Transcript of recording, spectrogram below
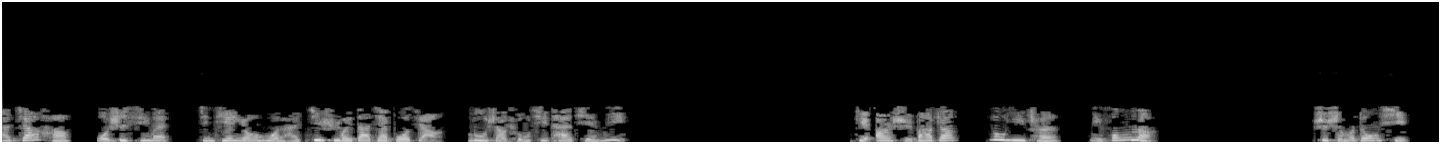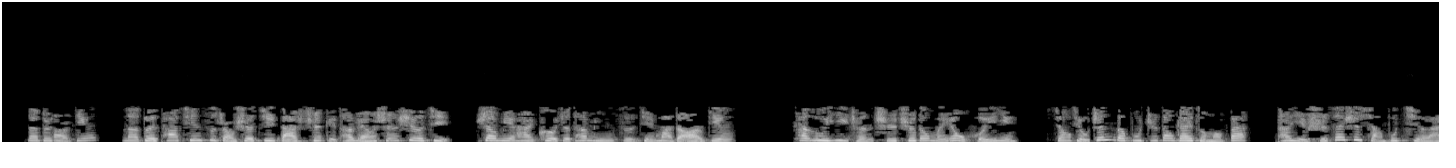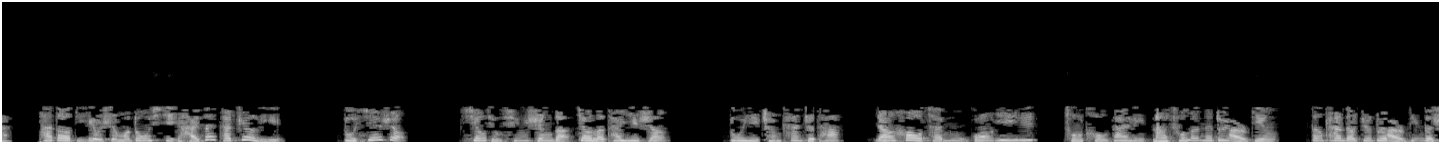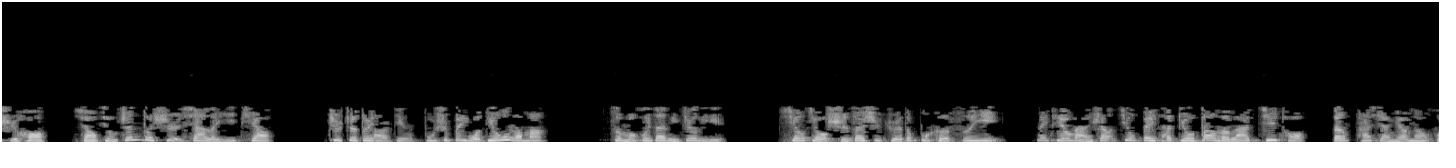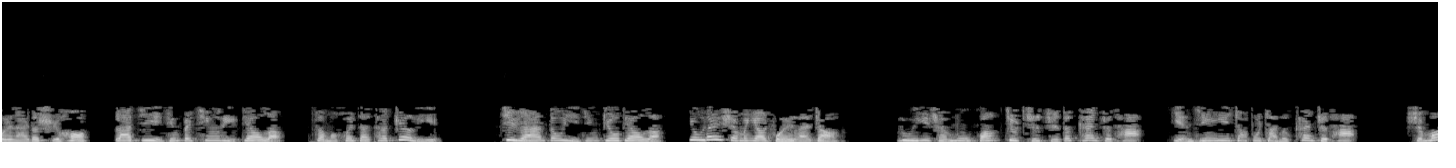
大家好，我是西妹，今天由我来继续为大家播讲《路上宠妻太甜蜜》第二十八章。陆亦辰，你疯了？是什么东西？那对耳钉，那对他亲自找设计大师给他量身设计，上面还刻着他名字解码的耳钉。看陆亦辰迟迟都没有回应，萧九真的不知道该怎么办，他也实在是想不起来。他到底有什么东西还在他这里？杜先生，萧九轻声的叫了他一声。杜奕晨看着他，然后才目光一一，从口袋里拿出了那对耳钉。当看到这对耳钉的时候，小九真的是吓了一跳。这这对耳钉不是被我丢了吗？怎么会在你这里？萧九实在是觉得不可思议。那天晚上就被他丢到了垃圾桶，当他想要拿回来的时候。垃圾已经被清理掉了，怎么会在他这里？既然都已经丢掉了，又为什么要回来找？陆亦辰目光就直直的看着他，眼睛一眨不眨的看着他。什么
